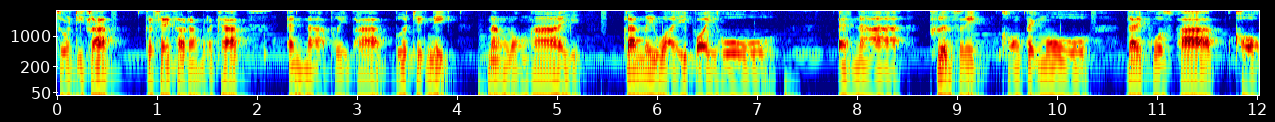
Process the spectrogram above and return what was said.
สวัสดีครับ กระแสข่าวดังมาแล้วครับ แอนนาเผยภาพเบิร์ดเทคนิค นั่งร้องไห้ กลั้นไม่ไหวปล่อยโฮ แอนนา เพื่อนสนิทของแตงโม ได้โพสต์ภาพของ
